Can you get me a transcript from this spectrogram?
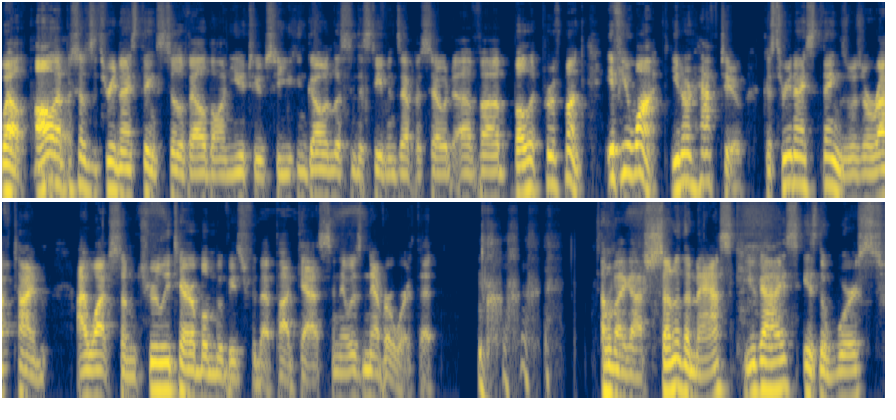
Well, all episodes of Three Nice Things still available on YouTube, so you can go and listen to Steven's episode of uh, Bulletproof Monk if you want. You don't have to, because Three Nice Things was a rough time. I watched some truly terrible movies for that podcast, and it was never worth it. Oh my gosh, Son of the Mask, you guys, is the worst.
